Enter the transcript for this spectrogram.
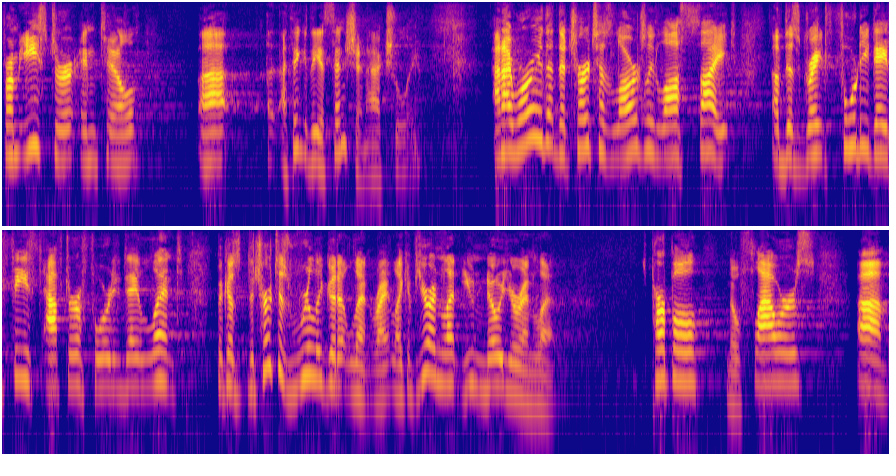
from Easter until, uh, I think, the Ascension, actually. And I worry that the church has largely lost sight of this great 40 day feast after a 40 day Lent because the church is really good at Lent, right? Like if you're in Lent, you know you're in Lent. It's purple, no flowers. Um,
